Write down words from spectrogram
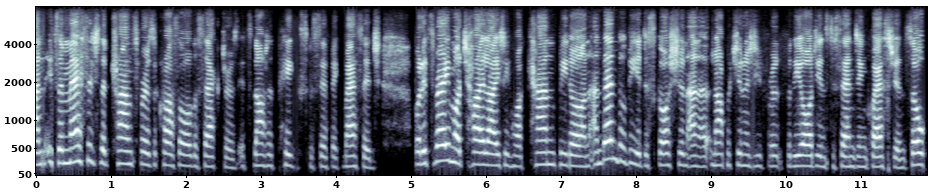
And it's a message that transfers across all the sectors. It's not a pig specific message, but it's very much highlighting what can be done. And then there'll be a discussion and a, an opportunity for, for the audience to send in questions. So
